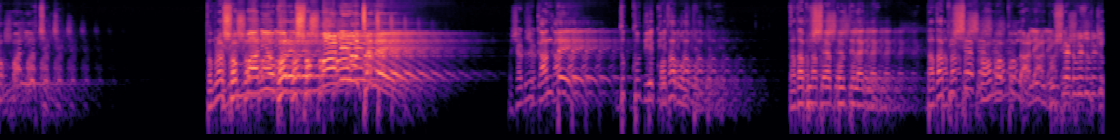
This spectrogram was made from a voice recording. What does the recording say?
সম্মানীয় ছেলে তোমরা সম্মানীয় ঘরে সম্মানীয় ছেলে। কানতে দুঃখ দিয়ে কথা বলতেন। দাদা পীর সাহেব বলতে লাগলেন দাদা পীর সাহেব রহমতুল্লাহ আলাইহি বসিরহাট হুজুরকে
